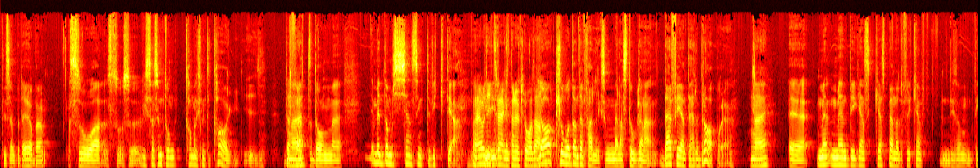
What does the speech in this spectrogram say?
till exempel där jag jobbar, så, så, så vissa symptom tar man liksom inte tag i. Därför Nej. att de, eh, men de känns inte viktiga. Nej, och Det- dit räknar du klådan? Ja, klådan den faller liksom mellan stolarna. Därför är jag inte heller bra på det. Nej. Eh, men, men det är ganska spännande för det kan, liksom, det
